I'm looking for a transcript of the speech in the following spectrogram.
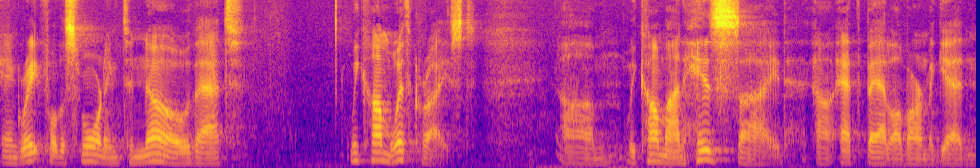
and grateful this morning to know that we come with Christ. Um, we come on his side uh, at the Battle of Armageddon,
